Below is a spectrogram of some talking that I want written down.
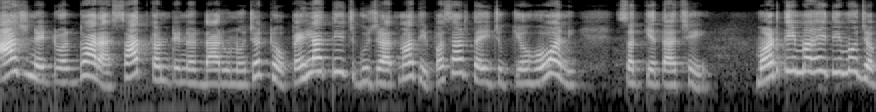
આ જ નેટવર્ક દ્વારા સાત કન્ટેનર દારૂનો જથ્થો પહેલાંથી જ ગુજરાતમાંથી પસાર થઈ ચૂક્યો હોવાની શક્યતા છે. મળતી માહિતી મુજબ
